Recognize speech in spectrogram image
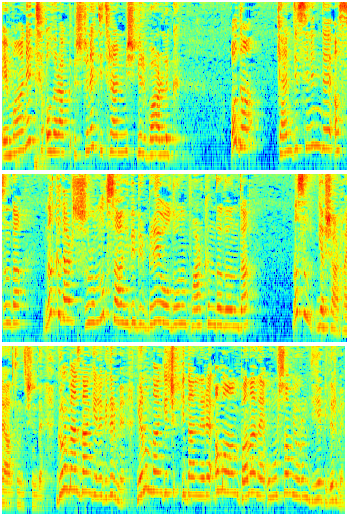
emanet olarak üstüne titrenmiş bir varlık. O da kendisinin de aslında ne kadar sorumluluk sahibi bir birey olduğunun farkındalığında nasıl yaşar hayatın içinde? Görmezden gelebilir mi? Yanından geçip gidenlere aman bana ne umursamıyorum diyebilir mi?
